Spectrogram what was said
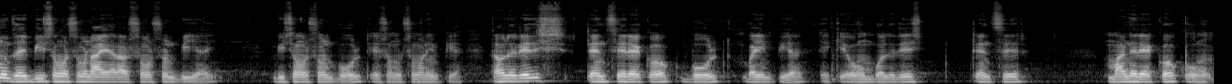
অনুযায়ী বি সমান সমান আই, আর আর সমান সমান বি আই, বি সমান সমান ভোল্ট এ সমান সমান এম্পিয়ার। তাহলে রেজিস্ট্যান্সের একক বোল্ট বা এম্পিয়ার, একে ওহম বলে। রেজিস্ট্যান্সের মানের একক ওহম।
